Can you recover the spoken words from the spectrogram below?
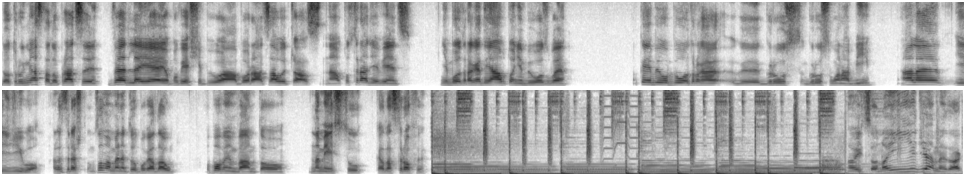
do Trójmiasta do pracy. Wedle jej opowieści była Bora cały czas na autostradzie, więc nie było tragedii, auto nie było złe. Okej, było, było trochę gruz, gruz wannabe, ale jeździło. Ale zresztą, co wam będę tu opowiadał, opowiem wam to na miejscu katastrofy. No i co? No i jedziemy, tak?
